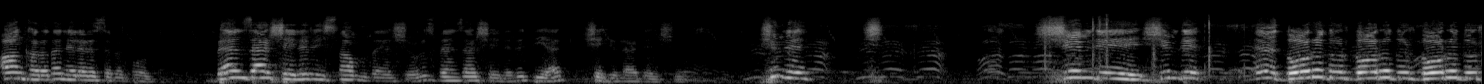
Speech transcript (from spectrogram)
Ankara'da nelere sebep oldu? Benzer şeyleri İstanbul'da yaşıyoruz. Benzer şeyleri diğer şehirlerde yaşıyoruz. Şimdi şimdi şimdi evet doğrudur doğrudur doğrudur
